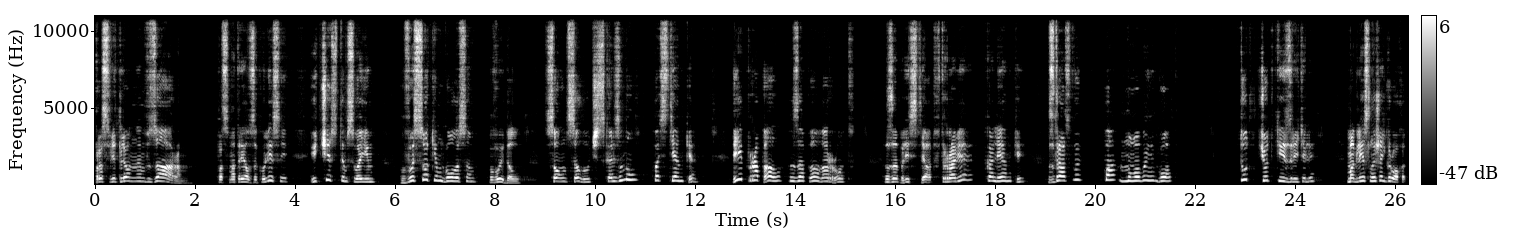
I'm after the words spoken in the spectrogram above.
просветленным взором посмотрел за кулисы и чистым своим высоким голосом выдал «Солнце луч скользнул по стенке, и пропал за поворот. Заблестят в траве коленки. Здравствуй, по Новый год. Тут чуткие зрители могли слышать грохот.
